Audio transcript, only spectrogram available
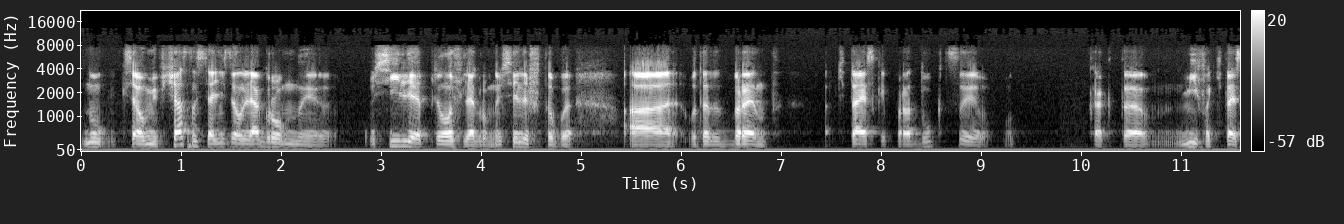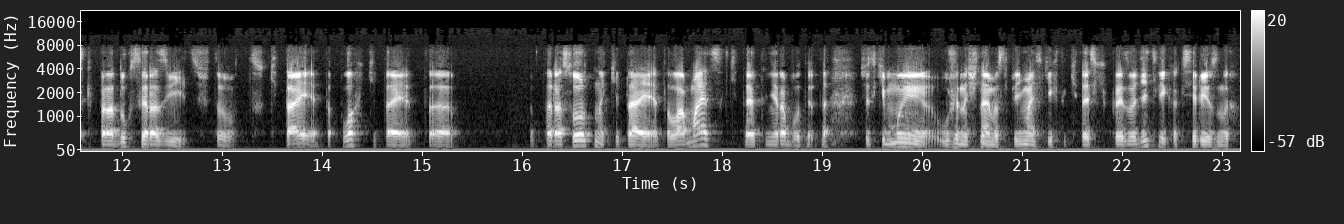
ну, Xiaomi в частности, они сделали огромные усилия, приложили огромные усилия, чтобы а, вот этот бренд китайской продукции, вот, как-то миф о китайской продукции развеять, что вот Китай это плохо, Китай это второсортно, Китай это ломается, Китай это не работает. Да? Все-таки мы уже начинаем воспринимать каких-то китайских производителей как серьезных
